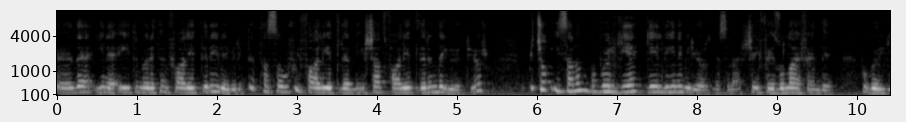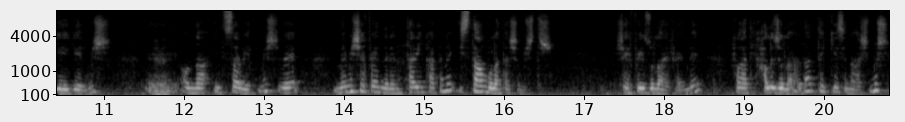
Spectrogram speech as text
de yine eğitim öğretim faaliyetleriyle birlikte tasavvufi faaliyetlerini, irşat faaliyetlerini de yürütüyor. Birçok insanın bu bölgeye geldiğini biliyoruz. Mesela Şeyh Feyzullah Efendi bu bölgeye gelmiş. Ee, Evet. Onunla intisap etmiş ve Memiş Efendi'nin tarikatını İstanbul'a taşımıştır. Şeyh Feyzullah Efendi Fatih Halıcılar'da tekkesini açmış.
